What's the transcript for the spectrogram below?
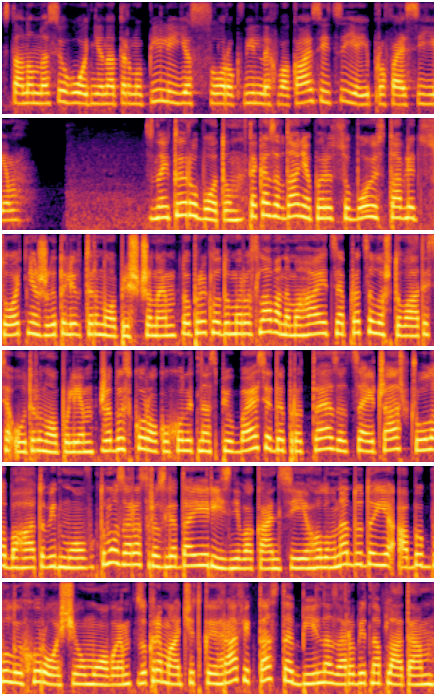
Станом на сьогодні на Тернопілі є 40 вільних вакансій цієї професії. Знайти роботу таке завдання перед собою ставлять сотні жителів Тернопільщини. До прикладу, Мирослава намагається працевлаштуватися у Тернополі. Вже близько року ходить на співбесіди, проте за цей час чула багато відмов. Тому зараз розглядає різні вакансії. Головне додає, аби були хороші умови, зокрема, чіткий графік та стабільна заробітна плата.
